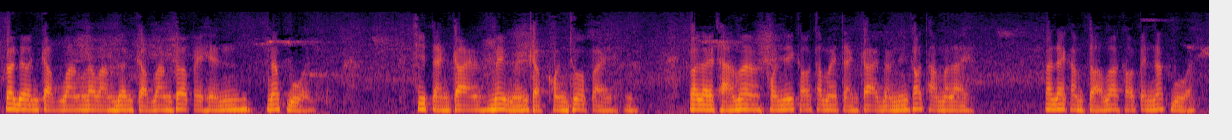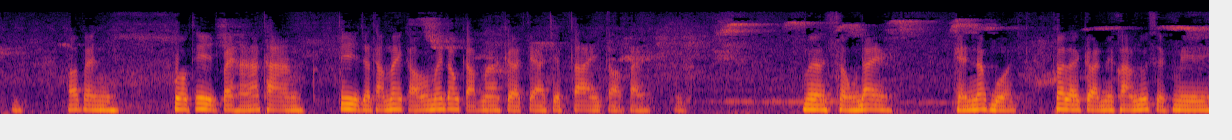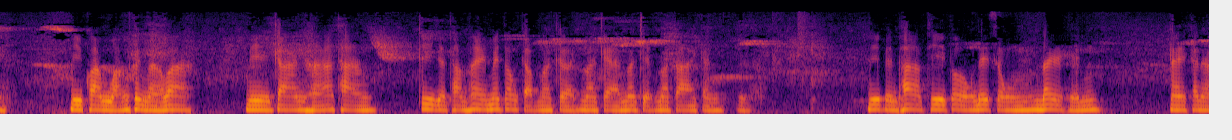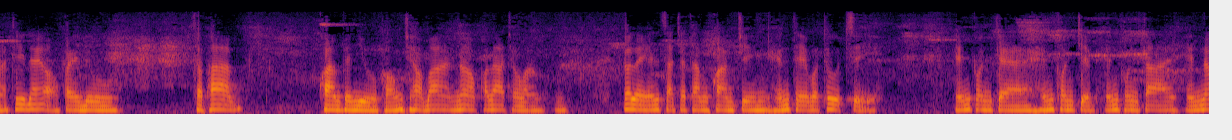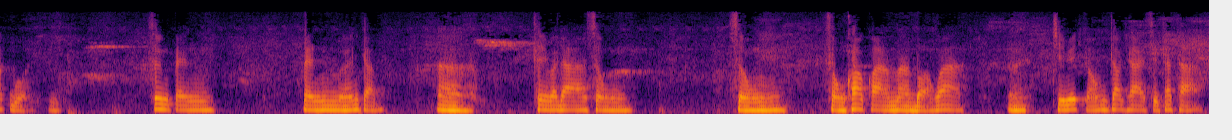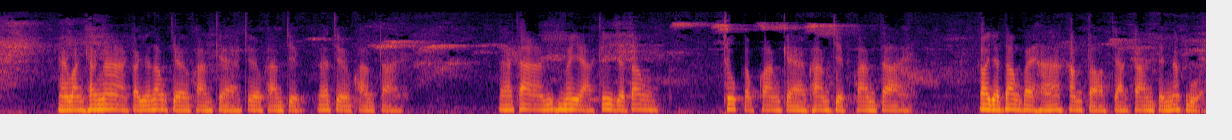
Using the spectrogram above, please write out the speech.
ก็เดินกลับวังระหว่างเดินกลับวังก็ไปเห็นนักบวชที่แต่งกายไม่เหมือนกับคนทั่วไป ก็เลยถามว่าคนนี้เขาทำไมแต่งกายแบบนี้เขาทำอะไร ก็ได้คำตอบว่าเขาเป็นนักบวชเขาเป็นพวกที่ไปหาทาง ที่จะทำให้เขาไม่ต้องกลับมาเกิดแก่เจ็บตายต่อไป เมื่อทรงได้เห็นนักบวชก็เลยเกิดมีความรู้สึกมีมีความหวังขึ้นมาว่ามีการหาทางที่จะทำให้ไม่ต้องกลับมาเกิดมาแก่มาเจ็บมาตายกัน นี่เป็นภาพที่พระองค์ได้ทรงได้เห็นในขณะที่ได้ออกไปดูสภาพ ความเป็นอยู่ของชาวบ้านนอกพระราชวัง ก็เลยเห็นสัจธรรมความจริง เห็นเทวทูตสี่เห็นคนแก่ เห็นคนเจ็บ เห็นคนตาย เห็นนักบวช ซึ่งเป็นเป็นเหมือนกับเทวดาส่งส่งส่งข้อความมาบอกว่าชีวิตของเจ้าชายสิทธัตถะ ในวันข้างหน้าก็จะต้องเจอความแก่ เจอความเจ็บและเจอความตายและถ้าไม่อยากที่จะต้องทุกข์กับความแก่ความเจ็บความตาย ก็จะต้องไปหาคำตอบจากการเป็นนักบวช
